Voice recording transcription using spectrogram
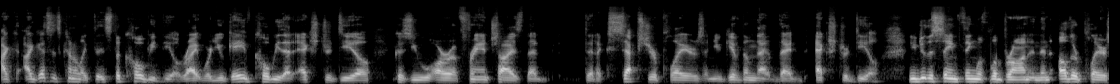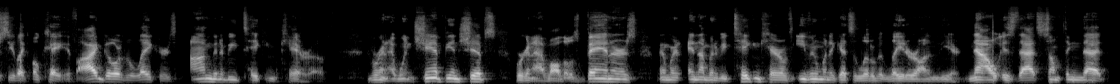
I, I guess it's kind of like it's the Kobe deal, right? Where you gave Kobe that extra deal because you are a franchise that that accepts your players and you give them that that extra deal. You do the same thing with LeBron, and then other players see like, okay, if I go to the Lakers, I'm going to be taken care of. We're going to win championships. We're going to have all those banners, and, we're, and I'm going to be taken care of even when it gets a little bit later on in the year. Now, is that something that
